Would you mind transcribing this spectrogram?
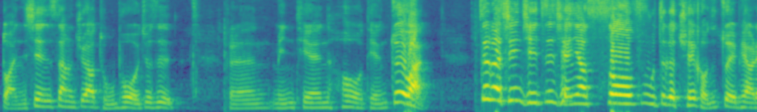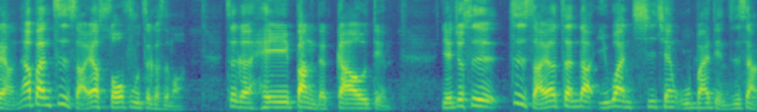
短线上就要突破，就是可能明天、后天最晚这个星期之前要收复这个缺口是最漂亮，要不然至少要收复这个什么这个黑棒的高点。也就是至少要站到一万七千五百点之上，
